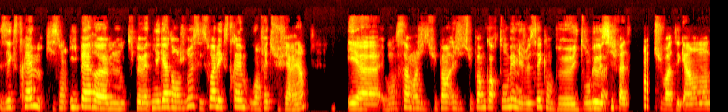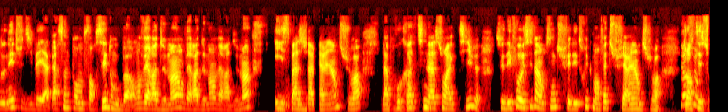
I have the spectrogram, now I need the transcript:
extrêmes qui sont hyper, euh, qui peuvent être méga dangereux. C'est soit l'extrême où en fait tu fais rien et euh, bon, ça, moi, j'y suis pas, j'y suis pas encore tombée, mais je sais qu'on peut y tomber aussi facilement. Tu vois, c'est qu'à un moment donné, tu te dis, il bah, n'y a personne pour me forcer, donc bah, on verra demain, on verra demain, on verra demain. Et il se passe jamais rien, tu vois. La procrastination active. Parce que des fois aussi, tu as l'impression que tu fais des trucs, mais en fait, tu fais rien, tu vois. bien Genre, tu es sur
